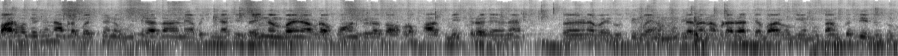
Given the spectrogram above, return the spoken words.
બાર વાગે છે ને આપણે બસ સ્ટેન્ડ ઉતર્યા હતા અને પછી ત્યાંથી જૈનમભાઈને આપણે ફોન કર્યો તો આપણો ખાસ મિત્ર છે એને. તો એણે ભાઈ ઋતિકભાઈને મોકલ્યા હતા અને આપણે રાતે બાર વાગે એનું કામ કરી દીધું હતું.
